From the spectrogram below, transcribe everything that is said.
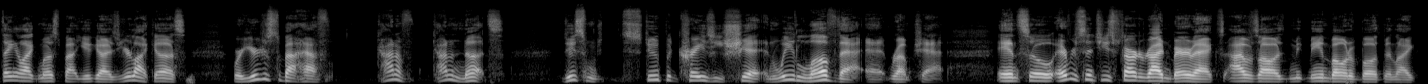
thing I like most about you guys, you're like us, where you're just about half kind of kind of nuts do some stupid, crazy shit, and we love that at Rump Chat. And so, ever since you started riding barebacks, I was always me, me and Bone have both been like,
